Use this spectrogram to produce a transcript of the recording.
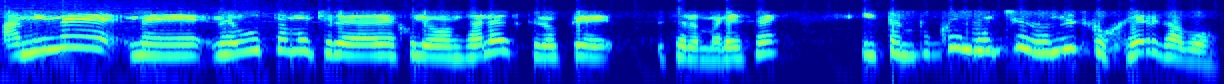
A mí me, me, me gusta mucho la idea de Julio González, creo que se lo merece. Y tampoco hay mucho de dónde escoger, Gabo.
